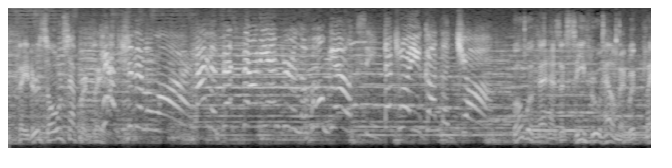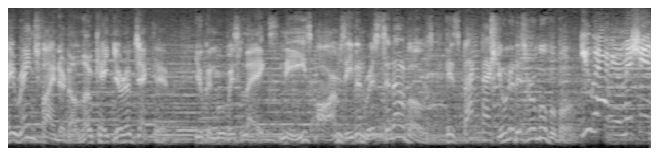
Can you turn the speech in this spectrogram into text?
Darth Vader sold separately. Capture them alive! I'm the best bounty hunter in the whole galaxy. That's why you got the job. Boba Fett has a see-through helmet with play rangefinder to locate your objective. You can move his legs, knees, arms, even wrists and elbows. His backpack unit is removable. You have your mission.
